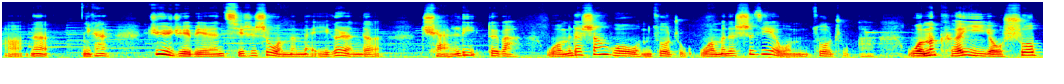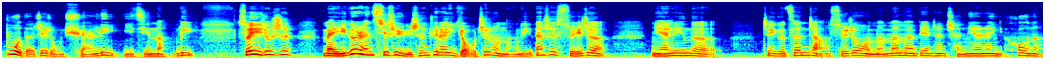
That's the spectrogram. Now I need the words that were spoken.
啊，那你看，拒绝别人其实是我们每一个人的权利，对吧？我们的生活我们做主，我们的世界我们做主啊，我们可以有说不的这种权利以及能力，所以就是每一个人其实与生俱来有这种能力，但是随着年龄的。这个增长，随着我们慢慢变成成年人以后呢，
